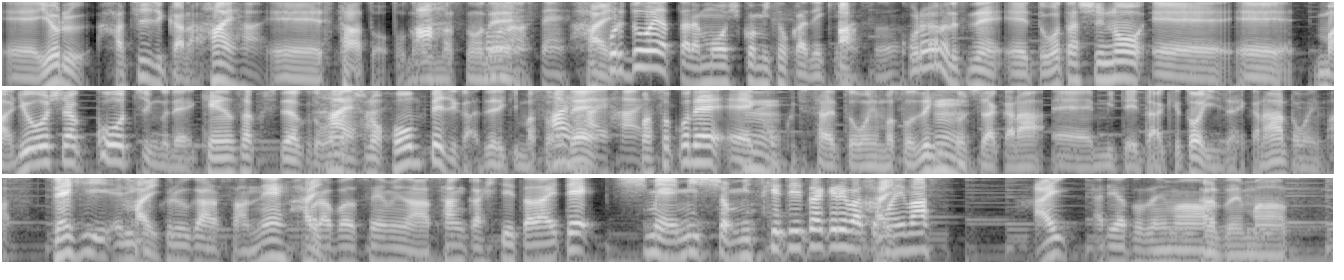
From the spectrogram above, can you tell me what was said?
えー夜8時から、はいはい。えースタートとなりますので。あそうなんですね、はい。これどうやったら申し込みとかできます？あこれはですね、えー、と私の、えーえーまあ、両者コーチングで検索していただくとはいはい。私のホームページが出てきますので、はいはいはい。まあ、そこで、えーうん。告知されると思いますので、ぜひそちらから、えー見ていただけるといいんじゃないかなと思います。ぜひエリック・クルーガーさんね、はい。コラボセミナー参加していただいて使命ミッション見つけていただければと思います。はい、ありがとうございます。ありがとうございます。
